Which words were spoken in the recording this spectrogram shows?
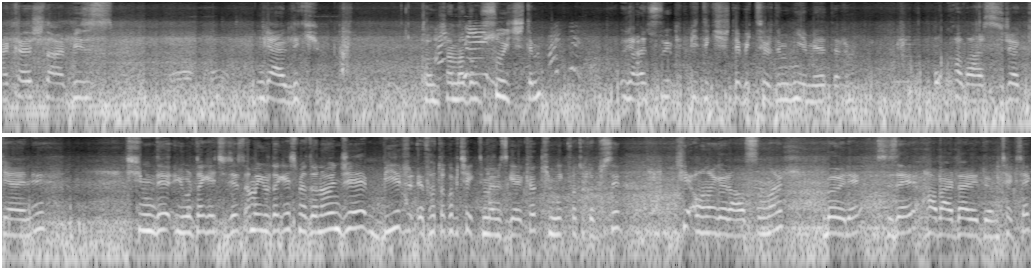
Arkadaşlar biz geldik. Konuşamadım. Su içtim. Yani suyu bir dikişte bitirdim yemin ederim. O kadar sıcak yani. Şimdi yurda geçeceğiz ama yurda geçmeden önce bir e, fotokopi çektirmemiz gerekiyor. Kimlik fotokopisi. Ki ona göre alsınlar. Böyle size haberdar ediyorum tek tek.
